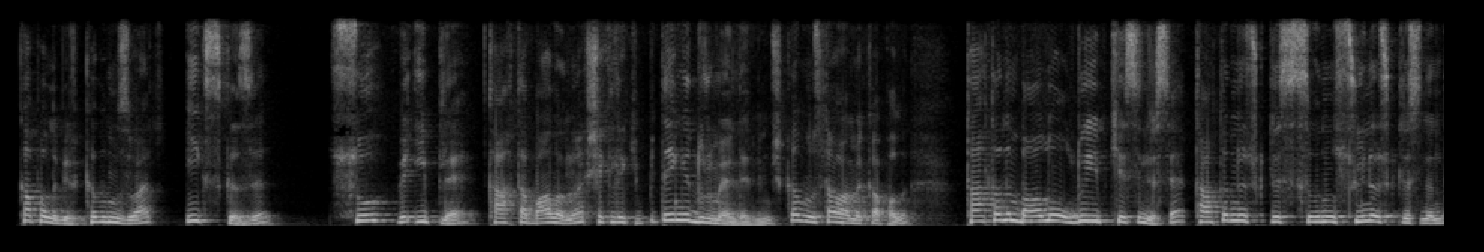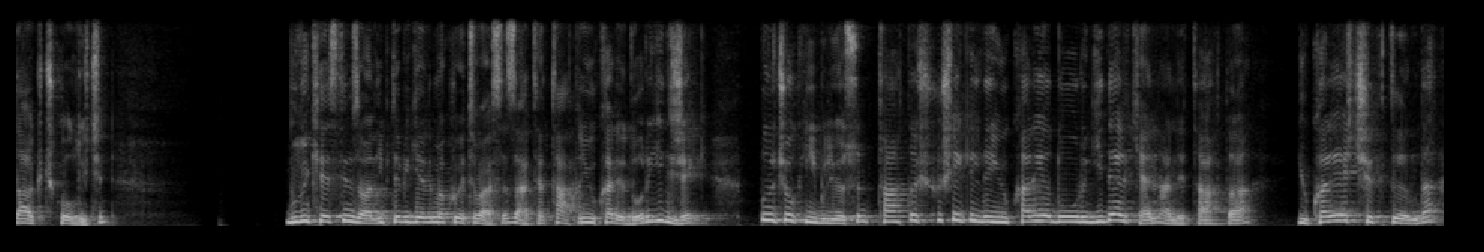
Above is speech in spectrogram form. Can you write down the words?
kapalı bir kabımız var. X gazı su ve iple tahta bağlanarak şekildeki bir denge durumu elde edilmiş. Kabımız tamamen kapalı. Tahtanın bağlı olduğu ip kesilirse tahtanın öz kütlesi sıvının suyun öz kütlesinden daha küçük olduğu için bunu kestiğim zaman ipte bir gerilme kuvveti varsa zaten tahta yukarıya doğru gidecek. Bunu çok iyi biliyorsun. Tahta şu şekilde yukarıya doğru giderken hani tahta yukarıya çıktığında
